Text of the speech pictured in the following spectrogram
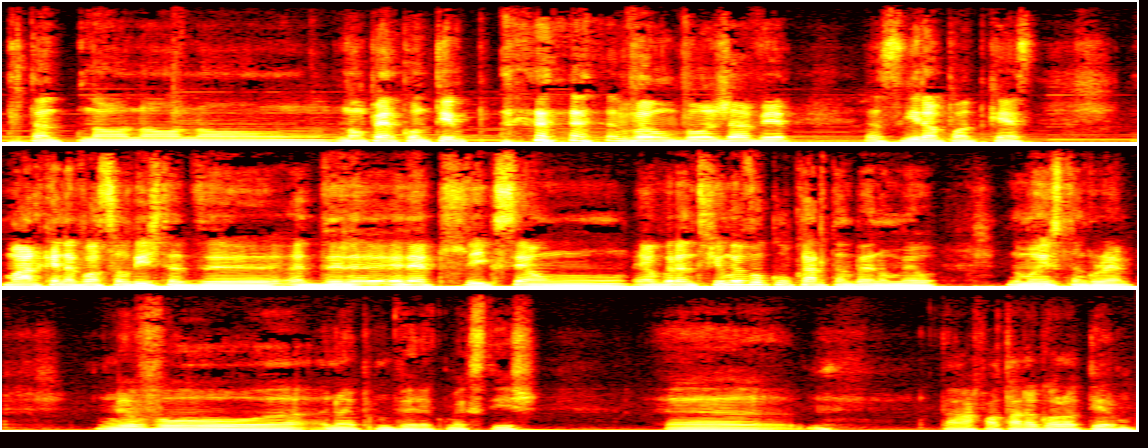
Portanto, não, não, não, não percam tempo. vão, vão já ver a seguir ao podcast. Marquem na vossa lista de, de Netflix, é um, é um grande filme. Eu vou colocar também no meu, no meu Instagram. Eu vou. Não é promover, é como é que se diz? Uh, está a faltar agora o termo.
